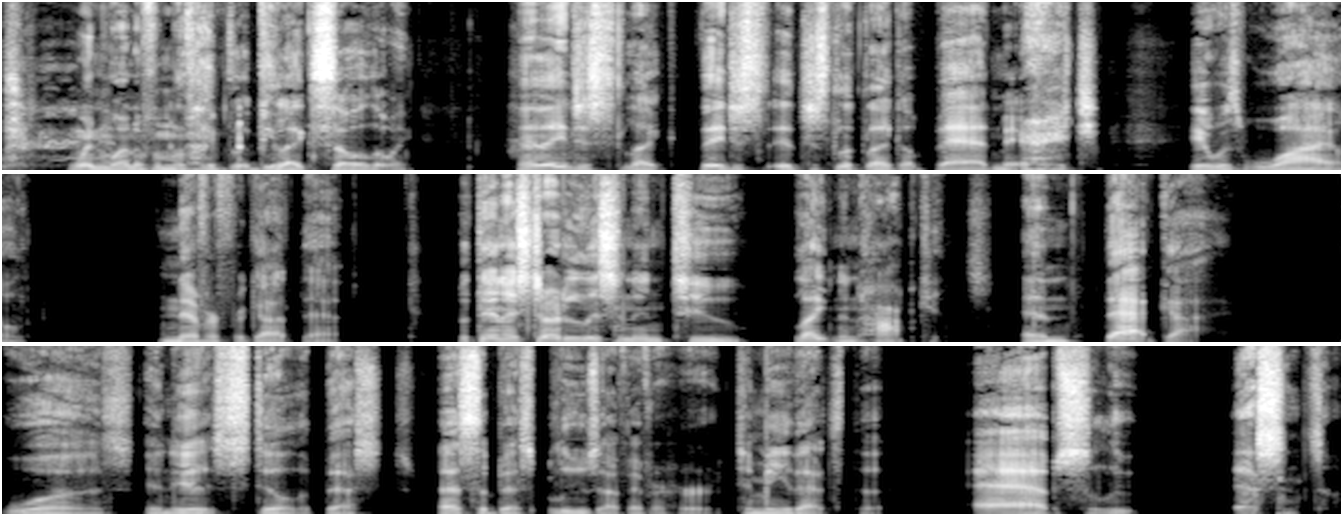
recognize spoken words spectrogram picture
when one of them would like, be like soloing, and they just like they just it just looked like a bad marriage. It was wild. Never forgot that. But then I started listening to Lightning Hopkins, and that guy was and is still the best. That's the best blues I've ever heard. To me, that's the absolute essence of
